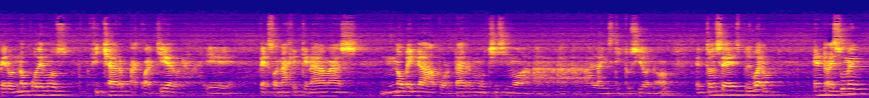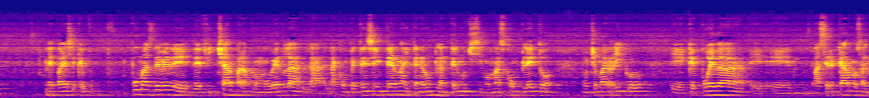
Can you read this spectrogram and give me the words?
pero no podemos fichar a cualquier eh, personaje que nada más no venga a aportar muchísimo a, la institución, ¿no? Entonces, pues bueno, en resumen, me parece que Pumas debe de, fichar para promover la, competencia interna y tener un plantel muchísimo más completo, mucho más rico, eh, que pueda eh, eh, acercarnos al,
